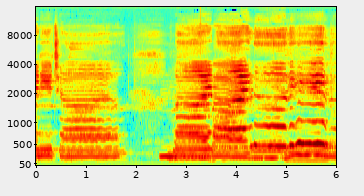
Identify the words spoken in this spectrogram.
tiny child. Bye bye, Lily, Lily.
